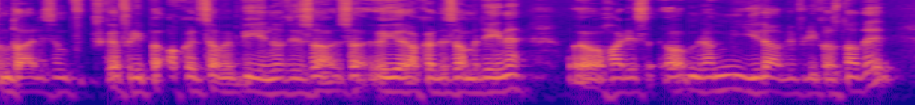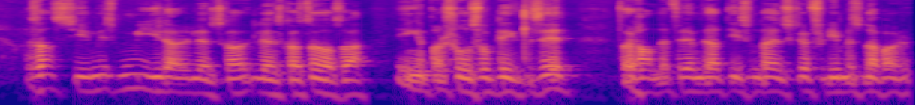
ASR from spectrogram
som da liksom skal fly på akkurat de samme byene og, og gjøre akkurat de samme tingene, og har de, og, har mye lavere flykostnader og sannsynligvis mye lavere lønnskostnader også. Ingen pensjonsforpliktelser. Forhandler frem til at de som da ønsker å fly, men som da er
